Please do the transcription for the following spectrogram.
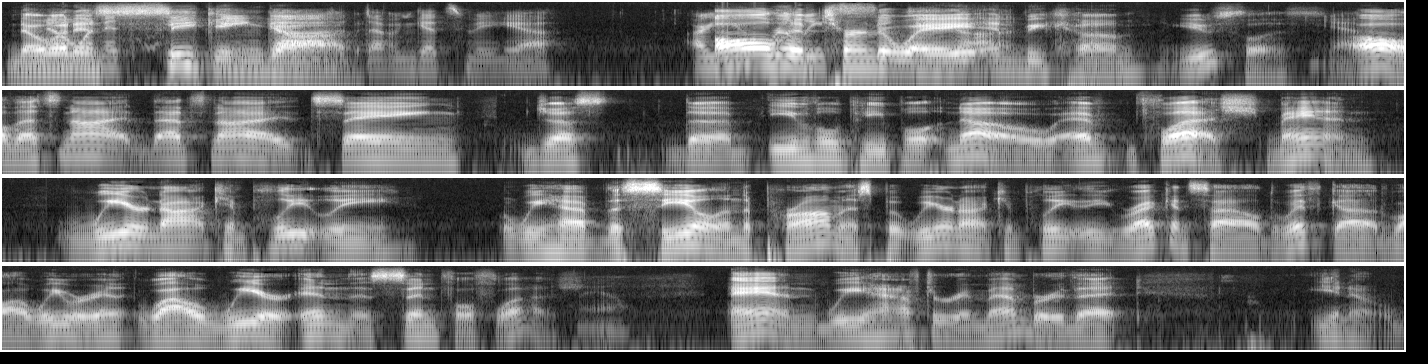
No, one, is, seeking God. That one gets me. Yeah. Are you All really have turned away God? and become useless. Yeah. All that's not that's not saying just the evil people. No, ev- flesh, man. We are not completely we have the seal and the promise, but we are not completely reconciled with God while we were in, while we are in this sinful flesh. Yeah. And we have to remember that, you know,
